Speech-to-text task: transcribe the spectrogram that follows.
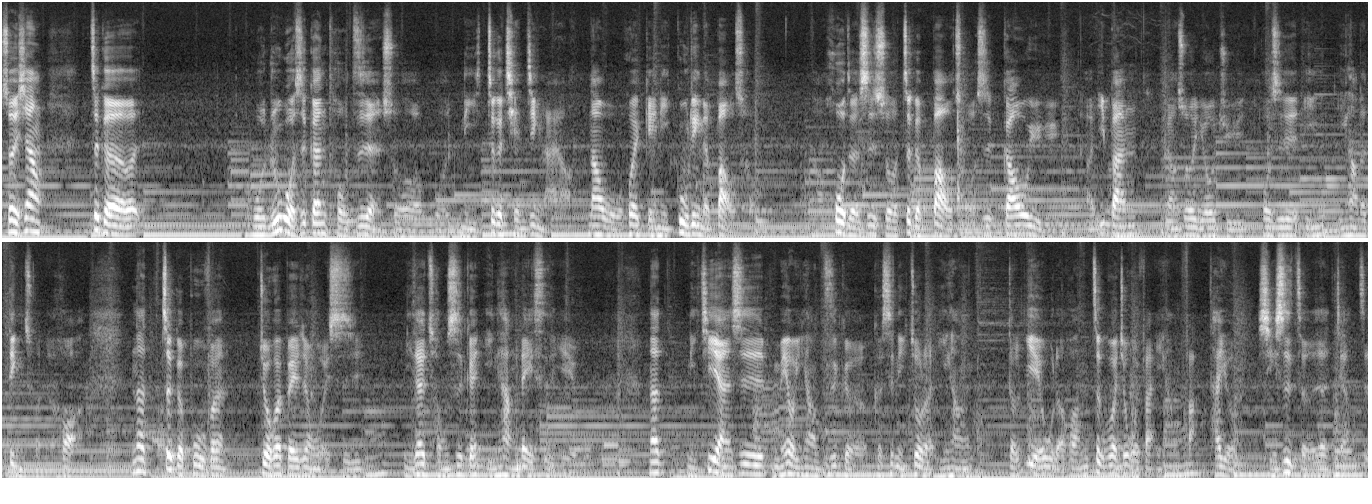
所以像这个。我如果是跟投资人说，我你这个钱进来啊，那我会给你固定的报酬，或者是说这个报酬是高于啊一般，比方说邮局或是银银行的定存的话，那这个部分就会被认为是你在从事跟银行类似的业务。那你既然是没有银行资格，可是你做了银行的业务的话，那这个部分就违反银行法，它有刑事责任这样子。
